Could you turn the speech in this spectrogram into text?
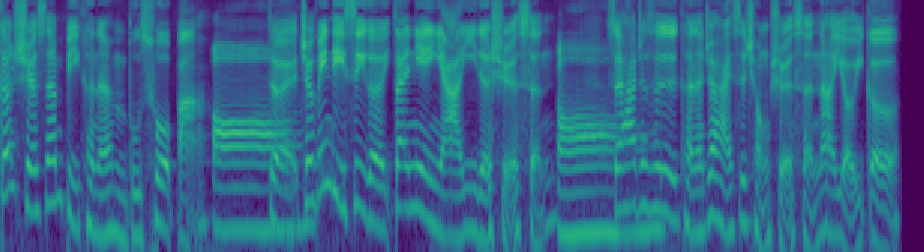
跟学生比可能很不错吧？哦，对，就 Mindy 是一个在念牙医的学生哦，所以他就是可能就还是穷学生。那有一个。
